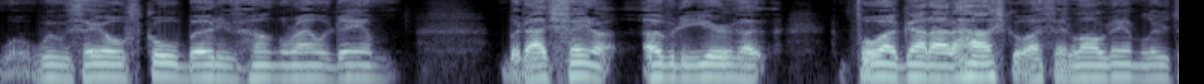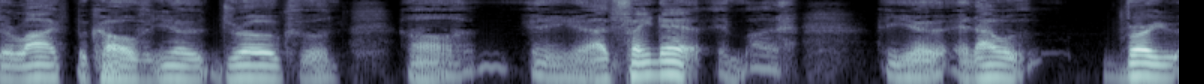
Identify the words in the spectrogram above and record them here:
we would say old school buddies hung around with them. But I've seen uh, over the years, I, before I got out of high school, I seen a lot of them lose their life because, you know, drugs, or, uh, and, you know, I've seen that in my, you know, and I was very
